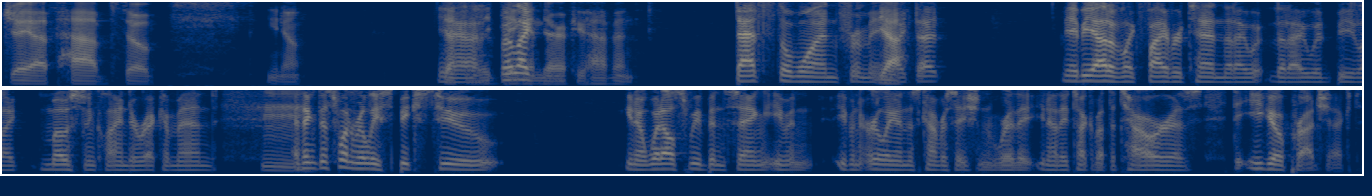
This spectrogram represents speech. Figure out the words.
JF have. So, you know, definitely but dig like in there if you haven't. that's the one for me Yeah. like that maybe out of like five or ten that i would that i would be like most inclined to recommend i Mm, think this one really speaks to you know what else we've been saying even even earlier in this conversation where they you know they talk about the tower as the ego project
